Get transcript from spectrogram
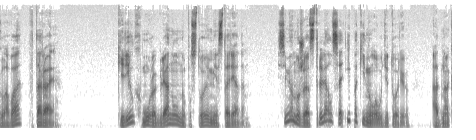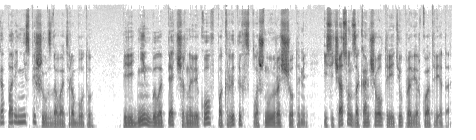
Глава вторая. Кирилл хмуро глянул на пустое место рядом. Семен уже отстрелялся и покинул аудиторию. Однако парень не спешил сдавать работу. Перед ним было пять черновиков, покрытых сплошную расчетами, и сейчас он заканчивал третью проверку ответа.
